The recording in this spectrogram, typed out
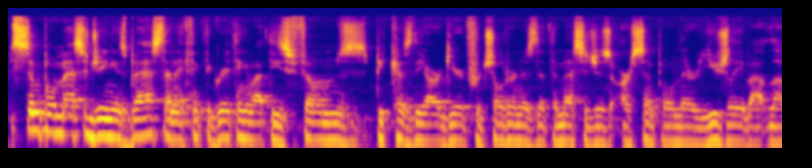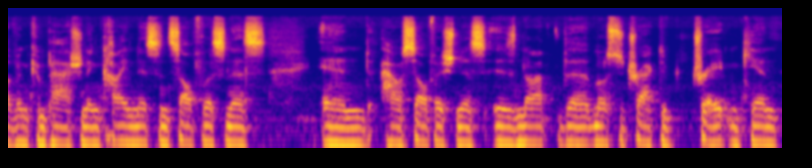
simple messaging is best, and I think the great thing about these films, because they are geared for children, is that the messages are simple and they're usually about love and compassion and kindness and selflessness and how selfishness is not the most attractive trait and can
